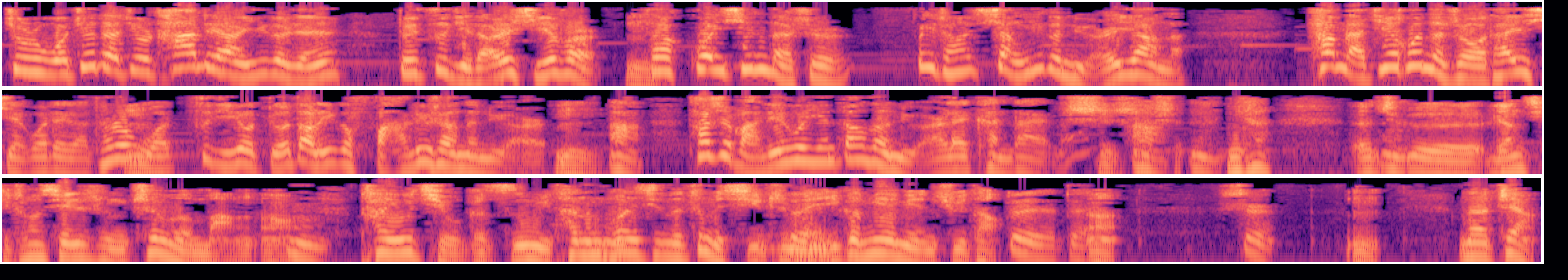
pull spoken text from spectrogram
就是我觉得，就是他这样一个人，对自己的儿媳妇儿，他关心的是非常像一个女儿一样的。他们俩结婚的时候，他也写过这个，他说我自己又得到了一个法律上的女儿，嗯。啊，他是把林徽因当做女儿来看待的。是是是，你看，呃，这个梁启超先生这么忙啊，他有九个子女，他能关心的这么细致，每一个面面俱到。对对对，啊。是，嗯，那这样，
